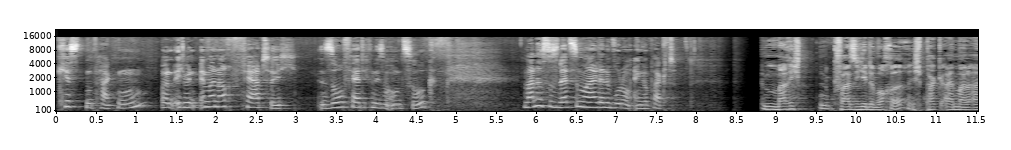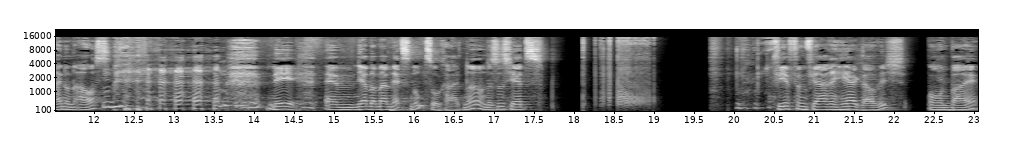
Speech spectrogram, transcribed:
Kisten packen. Und ich bin immer noch fertig. So fertig von diesem Umzug. Wann hast du das letzte Mal deine Wohnung eingepackt? Mache ich quasi jede Woche. Ich packe einmal ein und aus. Mhm. nee, ähm, ja, bei meinem letzten Umzug halt, ne? Und das ist jetzt vier, fünf Jahre her, glaube ich, um und bei.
